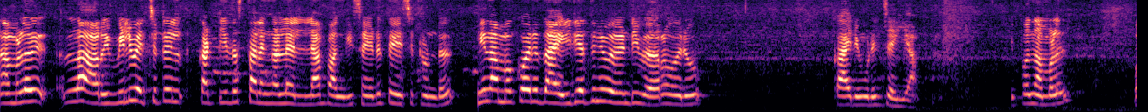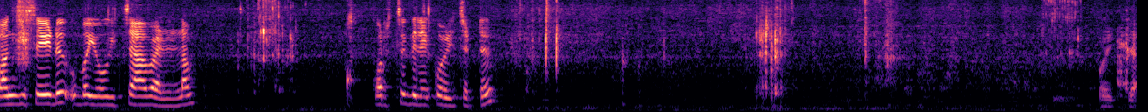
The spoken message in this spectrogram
നമ്മൾ ഉള്ള അറിവിൽ വെച്ചിട്ട് കട്ട് ചെയ്ത സ്ഥലങ്ങളിലെല്ലാം പങ്കിസൈഡ് തേച്ചിട്ടുണ്ട്. ഇനി നമുക്കൊരു ധൈര്യത്തിന് വേണ്ടി വേറെ ഒരു കാര്യം കൂടി ചെയ്യാം. ഇപ്പോൾ നമ്മൾ പങ്കിസൈഡ് ഉപയോഗിച്ച ആ വെള്ളം കുറച്ച് ഇതിലേക്ക് ഒഴിച്ചിട്ട് ഒഴിക്കുക.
